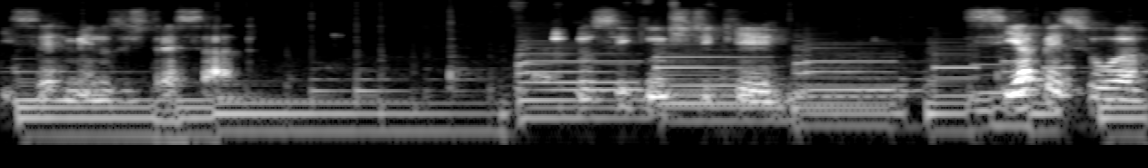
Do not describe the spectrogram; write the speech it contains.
e ser menos estressado. No seguinte de que se a pessoa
